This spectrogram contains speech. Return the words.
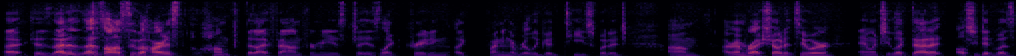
because that is that is honestly the hardest hump that I found for me is is like creating like finding a really good tease footage. Um, I remember I showed it to her, and when she looked at it, all she did was,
